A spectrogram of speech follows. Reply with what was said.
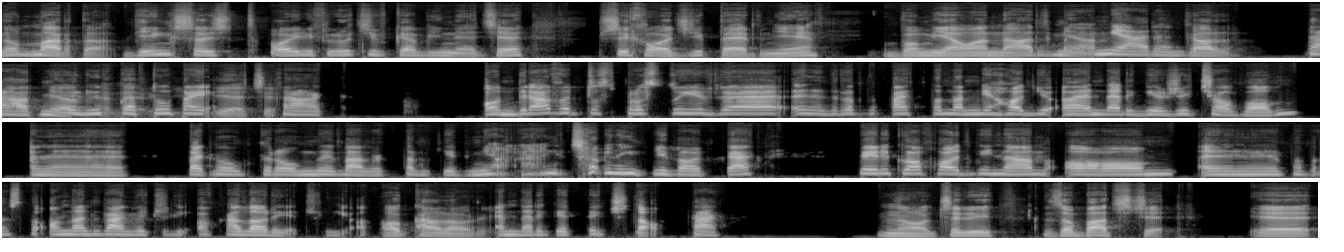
No Marta, większość twoich ludzi w gabinecie przychodzi pewnie, bo miała nadmiar. Miarem. Kal- Tak, nadmiar tylko tutaj, wiecie. tak. Od razu to sprostuję, że, e, drodzy Państwo, nam nie chodzi o energię życiową, e, taką, którą my mamy w tamtych nieograniczonych ilościach, tylko chodzi nam o e, po prostu o nadwagę, czyli o kalorie, czyli o, O kalorie. energetyczną. Tak. No, czyli zobaczcie,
